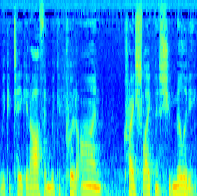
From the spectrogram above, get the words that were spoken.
we could take it off, and we could put on Christ likeness, humility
